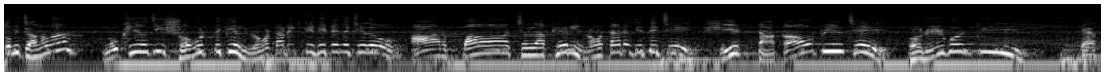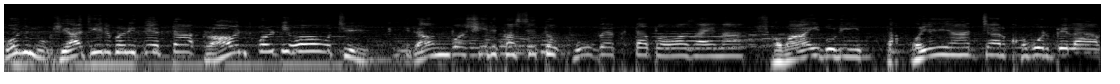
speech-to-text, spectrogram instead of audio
তুমি জানো না, মুখিয়াজি শহর থেকে লটারি টিকিট এনেছিল, আর পাঁচ লাখের লটারি জিতেছে। সে টাকাও পেয়েছে। আরে বন্টি এখন মুখিয়াজির বাড়িতে একটা গ্রান্ড পার্টি হওয়া উচিত। গ্রামবাসীর কাছে তো খুব একটা পাওয়া যায় না। সবাই গরিব তাহলে আজ যার খবর পেলাম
